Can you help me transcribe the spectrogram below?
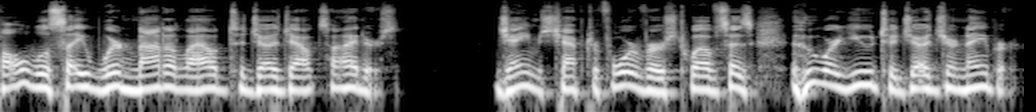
Paul will say we're not allowed to judge outsiders. James chapter 4, verse 12 says, Who are you to judge your neighbor?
